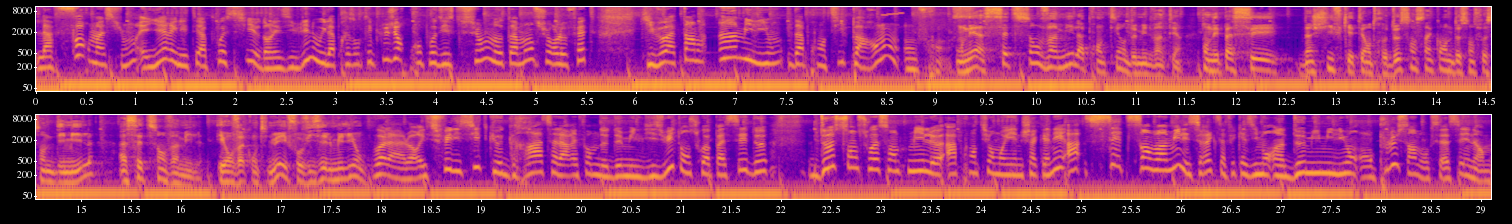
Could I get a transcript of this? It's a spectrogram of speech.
la formation. Et hier, il était à Poissy, euh, dans les Yvelines, où il a présenté plusieurs propositions, notamment sur le fait qu'il veut atteindre un million d'apprentis par an en France. On est à 720 000 apprentis en 2021. On est passé d'un chiffre qui était entre 250 270 000 à 720 000. Et on va continuer, il faut viser le million. Voilà, alors il se félicite que grâce à la réforme de 2018, on soit passé de 260 000 apprentis en moyenne chaque année à 720 000. Et c'est vrai que ça fait quasiment un demi-million en plus, hein, donc c'est assez énorme.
